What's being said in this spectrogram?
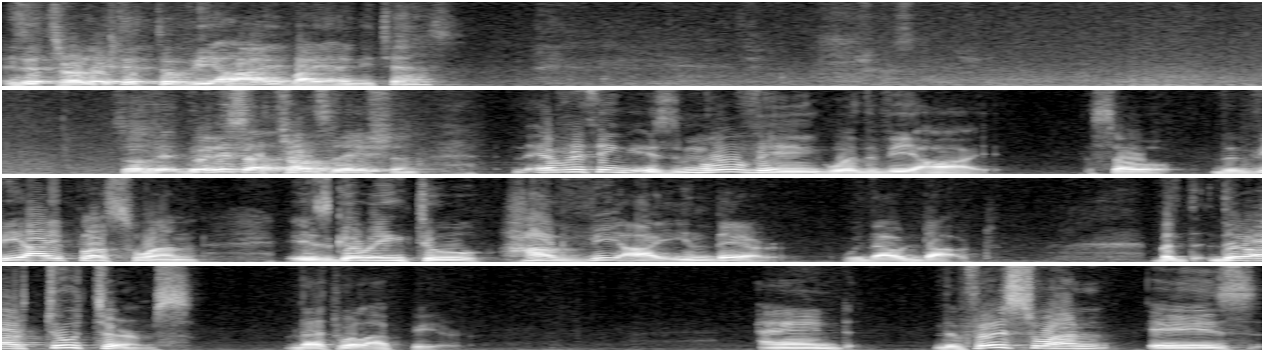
Is it related to VI by any chance? So th- there is a translation. Everything is moving with VI. So the VI plus 1 is going to have VI in there without doubt. But there are two terms that will appear. And the first one is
